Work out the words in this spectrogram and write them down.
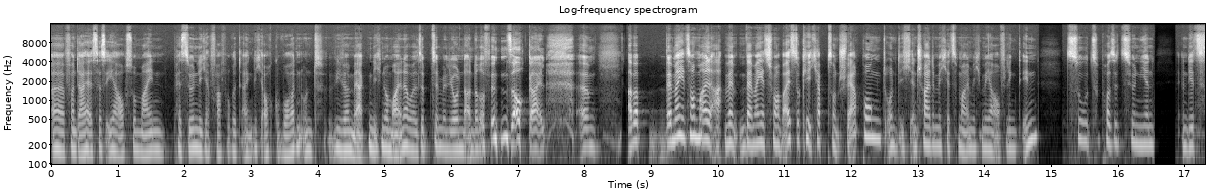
Äh, von daher ist das eher auch so mein persönlicher Favorit eigentlich auch geworden und wie wir merken, nicht nur meiner, weil 17 Millionen andere finden es auch geil. Ähm, aber wenn man jetzt noch mal, wenn, wenn man jetzt schon mal weiß, okay, ich habe so einen Schwerpunkt und ich entscheide mich jetzt mal, mich mehr auf LinkedIn zu, zu positionieren, und jetzt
